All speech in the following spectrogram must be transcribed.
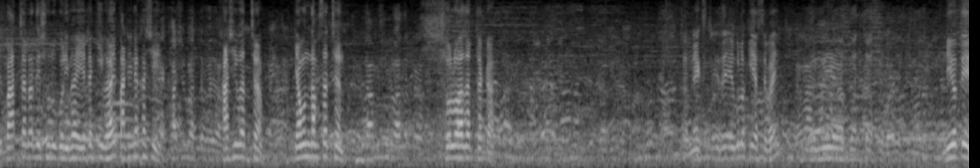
এই বাচ্চাটা দিয়ে শুরু করি ভাই এটা কি ভাই পাটি না খাসি? খাসি বাচ্চা। কেমন দাম চাচ্ছেন? ষোলো হাজার টাকা। আচ্ছা নেক্সট এগুলো কি আছে ভাই? নিয়তি?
